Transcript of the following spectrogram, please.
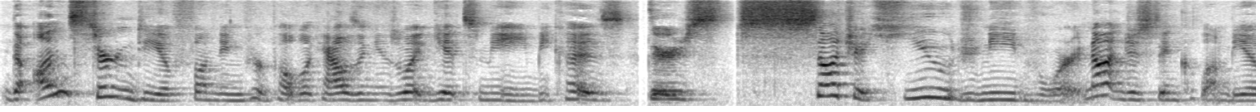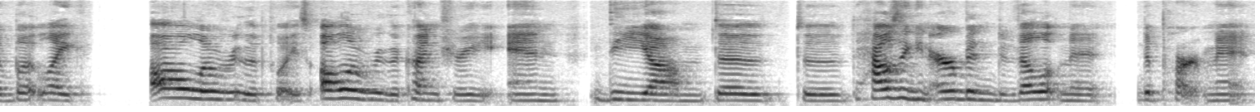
the uncertainty of funding for public housing is what gets me because there's such a huge need for it, not just in Columbia, but like all over the place, all over the country, and the um the the housing and urban development department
